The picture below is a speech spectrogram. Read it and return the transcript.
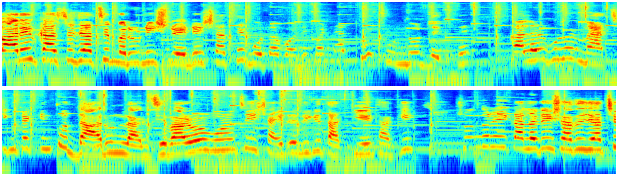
পাড়ের কাছে যাচ্ছে মারুনিশ রেডের সাথে গোটা বডি পার্ট এত সুন্দর দেখতে। কালারগুলোর ম্যাচিংটা কিন্তু দারুণ লাগছে। বারবার মনে হচ্ছে এই শাড়িটার দিকে তাকিয়ে থাকি। সুন্দর এই কালারের সাথে যাচ্ছে,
